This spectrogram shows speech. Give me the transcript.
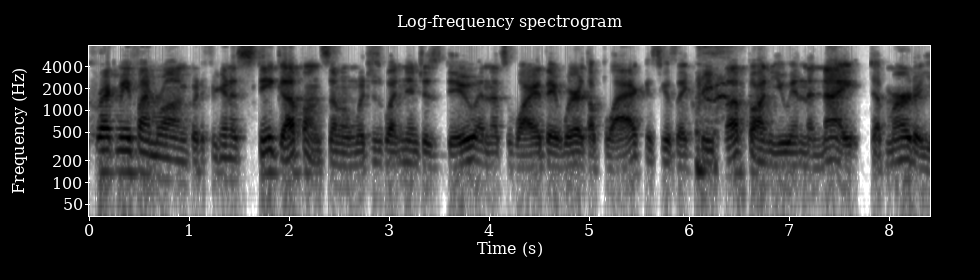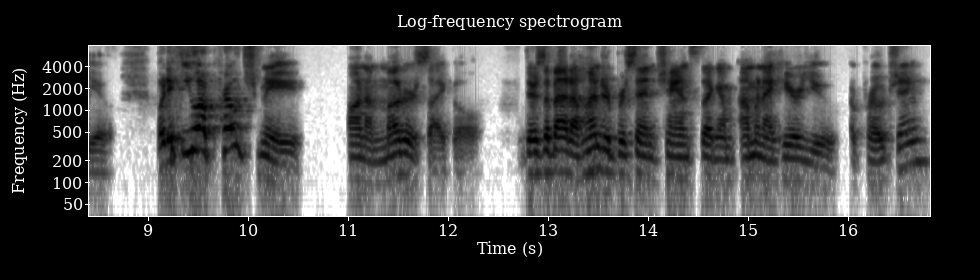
correct me if I'm wrong, but if you're gonna sneak up on someone, which is what ninjas do, and that's why they wear the black, is because they creep up on you in the night to murder you. But if you approach me on a motorcycle, there's about a hundred percent chance that I'm, I'm gonna hear you approaching,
